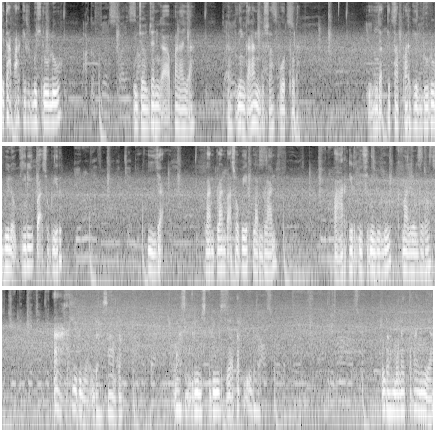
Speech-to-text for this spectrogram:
Kita parkir bus dulu. Hujan-hujan nggak apa lah ya. Yang penting kalian bisa foto lah. Ini ya kita parkir dulu belok kiri Pak supir iya pelan-pelan Pak sopir pelan-pelan. Parkir di sini dulu ke Malioboro. Akhirnya udah sampai masih grims-grims ya tapi udah. Udah mulai terang ya.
